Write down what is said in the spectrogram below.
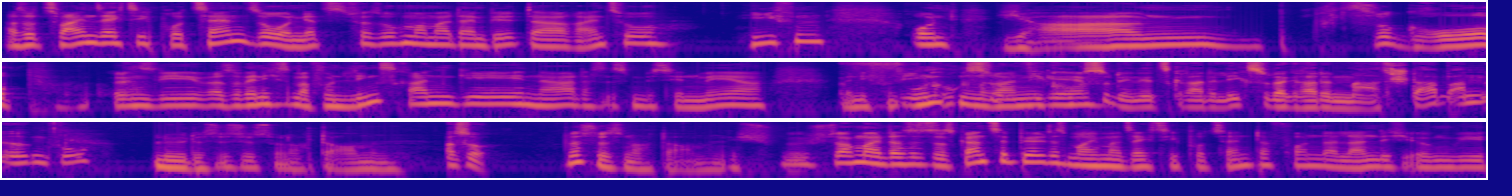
Also 62 Prozent. So, und jetzt versuchen wir mal dein Bild da reinzuhieven. Und ja, so grob irgendwie, also wenn ich jetzt mal von links rangehe, na, das ist ein bisschen mehr. Wenn ich von Wie unten du, wie rangehe. guckst du denn jetzt gerade? Legst du da gerade einen Maßstab an irgendwo? Nö, das ist jetzt so nach Daumen. Ach so. Das ist nach Daumen. Ich, ich sag mal, das ist das ganze Bild, das mache ich mal 60 Prozent davon. Da lande ich irgendwie,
